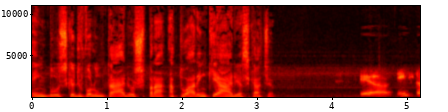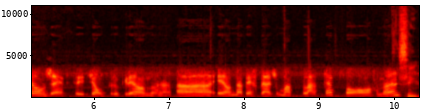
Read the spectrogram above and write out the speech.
em busca de voluntários para atuar em que áreas, Kátia? É, então, Jefferson, esse é um programa, ah, é na verdade uma plataforma, Sim.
